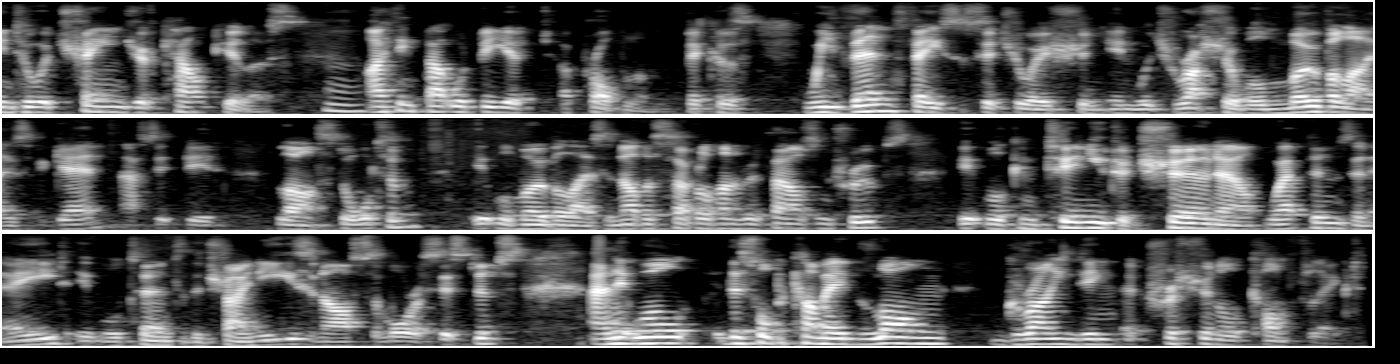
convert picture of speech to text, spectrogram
into a change of calculus, mm. I think that would be a, a, problem because we then face a situation in which Russia will mobilize again, as it did last autumn. It will mobilize another several hundred thousand troops. It will continue to churn out weapons and aid. It will turn to the Chinese and ask for more assistance. And it will this will become a long, grinding, attritional conflict.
